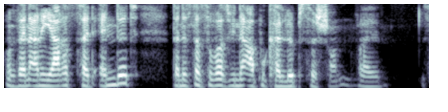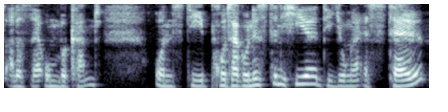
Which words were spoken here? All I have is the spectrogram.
Und wenn eine Jahreszeit endet, dann ist das sowas wie eine Apokalypse schon, weil ist alles sehr unbekannt. Und die Protagonistin hier, die junge Estelle,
